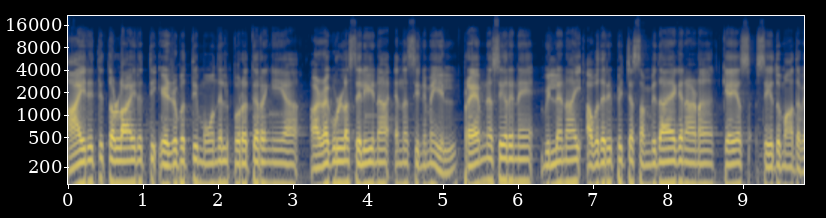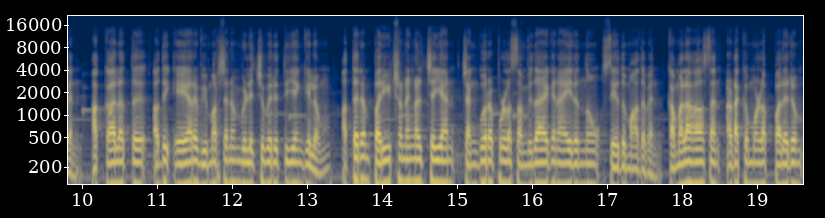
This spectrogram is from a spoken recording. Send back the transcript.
ആയിരത്തി തൊള്ളായിരത്തി എഴുപത്തി മൂന്നിൽ പുറത്തിറങ്ങിയ അഴകുള്ള സെലീന എന്ന സിനിമയിൽ പ്രേം നസീറിനെ വില്ലനായി അവതരിപ്പിച്ച സംവിധായകനാണ് കെ എസ് സേതുമാധവൻ. അക്കാലത്ത് അത് ഏറെ വിമർശനം വിളിച്ചു വരുത്തിയെങ്കിലും അത്തരം പരീക്ഷണങ്ങൾ ചെയ്യാൻ ചങ്കുറപ്പുള്ള സംവിധായകനായിരുന്നു സേതുമാധവൻ. കമലഹാസൻ അടക്കമുള്ള പലരും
